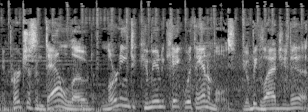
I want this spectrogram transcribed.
and purchase and download Learning to Communicate with Animals. You'll be glad you did.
